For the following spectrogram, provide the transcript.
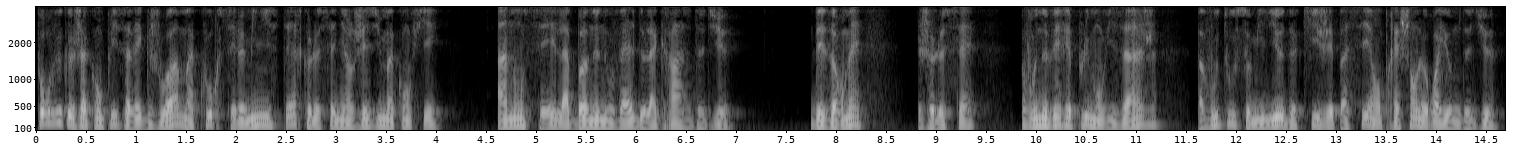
pourvu que j'accomplisse avec joie ma course et le ministère que le Seigneur Jésus m'a confié, annoncer la bonne nouvelle de la grâce de Dieu. Désormais, je le sais, vous ne verrez plus mon visage, vous tous au milieu de qui j'ai passé en prêchant le royaume de Dieu.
